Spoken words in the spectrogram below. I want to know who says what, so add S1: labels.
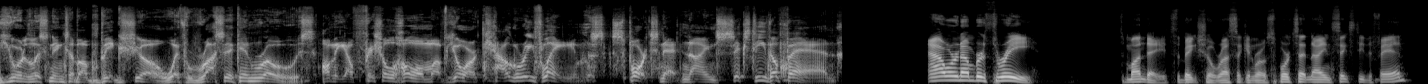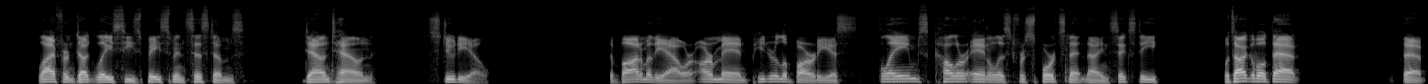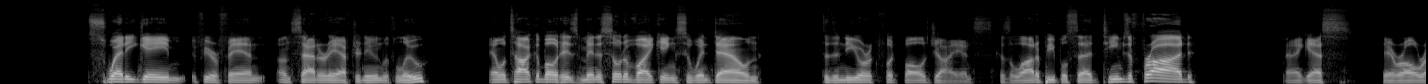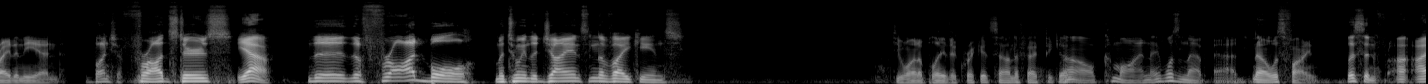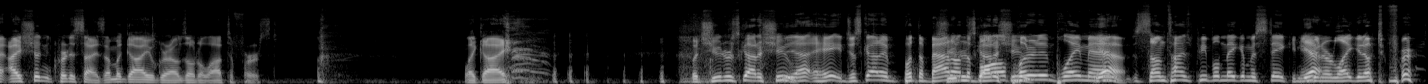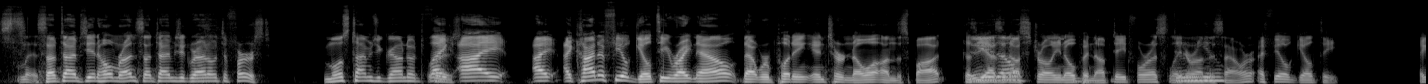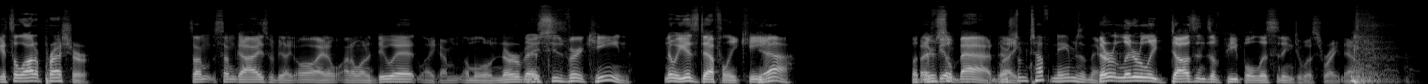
S1: You're listening to The Big Show with Russick and Rose on the official home of your Calgary Flames, Sportsnet 960 The Fan.
S2: Hour number three. It's Monday. It's The Big Show, Russick and Rose. Sportsnet 960 The Fan. Live from Doug Lacey's Basement Systems downtown studio. The bottom of the hour, our man Peter Loubardias, Flames color analyst for Sportsnet 960. We'll talk about that that sweaty game if you're a fan on Saturday afternoon with Lou. And we'll talk about his Minnesota Vikings who went down to the New York Football Giants because a lot of people said team's a fraud. And I guess they were all right in the end.
S3: Bunch of fraudsters.
S2: Yeah.
S3: The the fraud bowl between the Giants and the Vikings.
S2: Do you want to play the cricket sound effect again?
S3: Oh, come on. It wasn't that bad.
S2: No, it was fine. Listen, I, I shouldn't criticize. I'm a guy who grounds out a lot to first. like I. but shooters got to shoot.
S3: Yeah, hey, just got to put the bat on the
S2: Shooters gotta
S3: ball,
S2: shoot.
S3: put it in play, man.
S2: Yeah.
S3: Sometimes people make a mistake and you're
S2: Yeah.
S3: going to like it out to first.
S2: Sometimes you hit home runs. Sometimes you ground out to first.
S3: Most times you ground out to
S2: Like
S3: first.
S2: I, I, I kind of feel guilty right now that we're putting Inter Noah on the spot because
S3: Do
S2: he
S3: you,
S2: has an
S3: though?
S2: Australian Open update for us later on this hour. I feel guilty. Like it's a lot of pressure. Some some guys would be like, "Oh, I don't I don't want to do it. Like I'm I'm a little nervous."
S3: He's very keen.
S2: no, he is definitely keen.
S3: Yeah. But,
S2: but I
S3: there's
S2: feel
S3: some,
S2: bad.
S3: There's
S2: like,
S3: some tough names in there.
S2: there are literally dozens of people listening to us right now.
